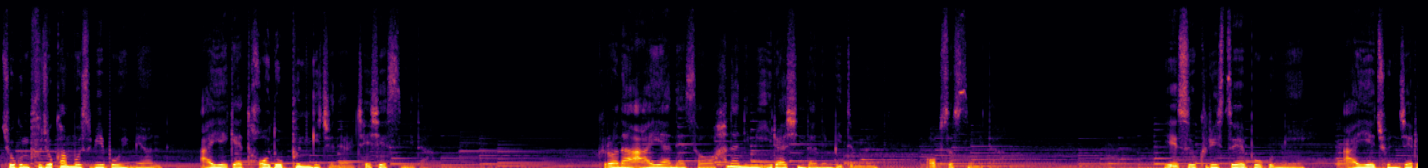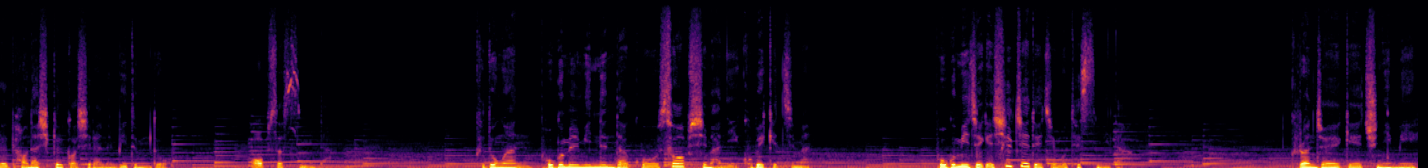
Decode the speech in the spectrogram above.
조금 부족한 모습이 보이면 아이에게 더 높은 기준을 제시했습니다. 그러나 아이 안에서 하나님이 일하신다는 믿음은 없었습니다. 예수 그리스도의 복음이 아이의 존재를 변화시킬 것이라는 믿음도 없었습니다. 그동안 복음을 믿는다고 수없이 많이 고백했지만 복음이 제게 실제되지 못했습니다. 그런 저에게 주님이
